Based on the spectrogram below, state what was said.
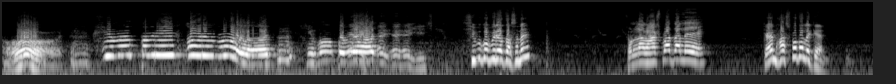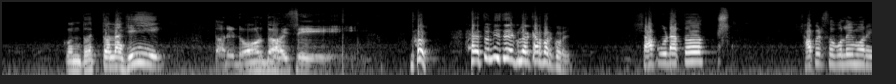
ভূত শিব কবিরাজ আর ভূত শিব কবিরাজ শিব কবিরাজ আসে নাই? শুনলাম হাসপাতালে। কেন? হাসপাতালে কেন? কোন দৈত্য নাকি? তারে ডর দেওয়া হয়েছে হ্যাঁ তো নিজে এগুলার কারবার করে। সাপুটা তো সাপের সবলেই মরে।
